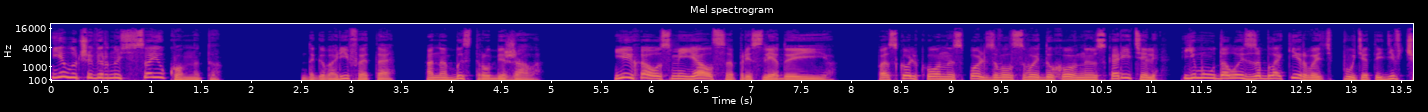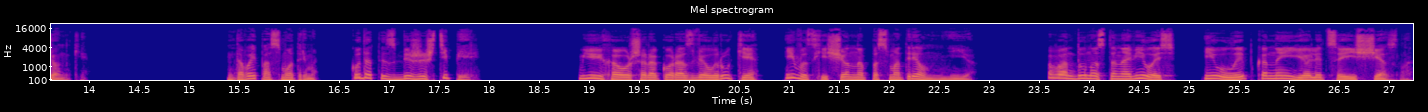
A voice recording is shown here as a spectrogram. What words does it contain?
я лучше вернусь в свою комнату». Договорив это, она быстро убежала. Ейхау смеялся, преследуя ее. Поскольку он использовал свой духовный ускоритель, ему удалось заблокировать путь этой девчонки. «Давай посмотрим, куда ты сбежишь теперь?» Юйхао широко развел руки и восхищенно посмотрел на нее. Вандун остановилась, и улыбка на ее лице исчезла.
